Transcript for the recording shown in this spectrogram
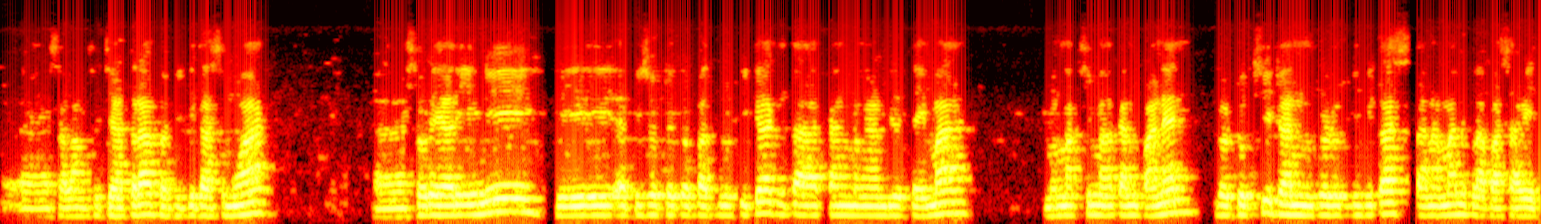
Uh, salam sejahtera bagi kita semua. Uh, sore hari ini di episode ke-43 kita akan mengambil tema memaksimalkan panen, produksi, dan produktivitas tanaman kelapa sawit.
